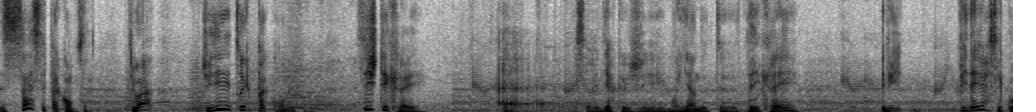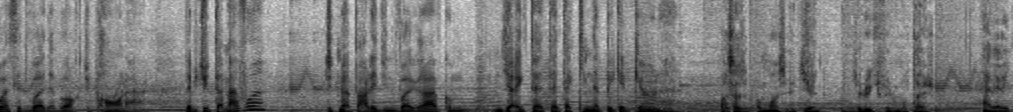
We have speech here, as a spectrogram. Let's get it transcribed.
ça, c'est pas con ça. Tu vois, tu dis des trucs pas cons des fois. Si je t'ai créé, euh, ça veut dire que j'ai moyen de te décréer. Et puis, puis d'ailleurs, c'est quoi cette voix d'abord que tu prends là? D'habitude, t'as ma voix. Tu te mets à parler d'une voix grave, comme on dirait que t'as, kidnappé quelqu'un là. Bah ça, c'est pas moi, c'est Étienne. C'est lui qui fait le montage. Ah, bah oui.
